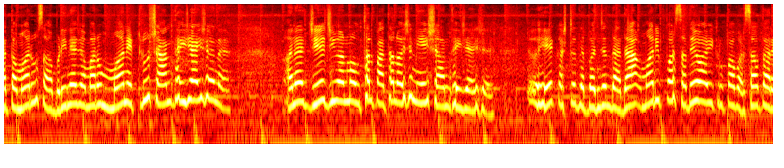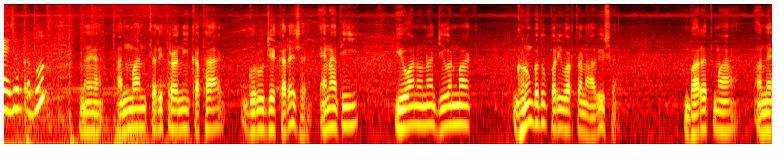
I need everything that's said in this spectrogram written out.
આ તમારું સાંભળીને જ અમારું મન એટલું શાંત થઈ જાય છે ને. અને જે જીવનમાં ઉથલ પાથલ હોય છે ને એ શાંત થઈ જાય છે. તો હે કષ્ટભંજન દાદા, અમારી પર સદૈવ આવી કૃપા વરસાવતા રહેજો પ્રભુ. ને હનુમાન ચરિત્રની કથા ગુરુ જે કરે છે, એનાથી યુવાનોના જીવનમાં ઘણું બધું પરિવર્તન આવ્યું છે. ભારતમાં અને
